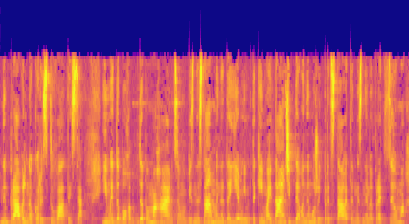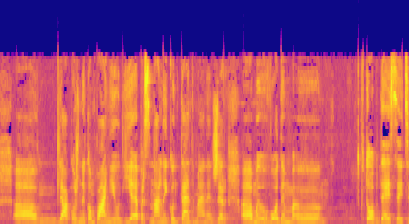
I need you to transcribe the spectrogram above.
ним правильно користуватися. І ми допомагаємо цьому бізнесам. Ми надаємо їм такий майданчик, де вони можуть представити. Ми з ними працюємо. Е, для кожної компанії є персональний контент-менеджер. Ми виводимо. В топ 10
